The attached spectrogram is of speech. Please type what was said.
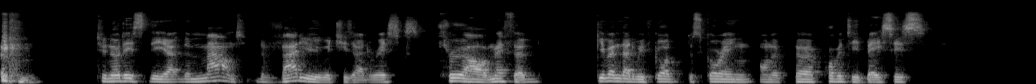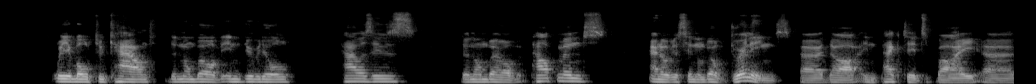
to notice the uh, the amount, the value which is at risks through our method, given that we've got the scoring on a per property basis, we're able to count the number of individual houses, the number of apartments, and obviously the number of dwellings uh, that are impacted by uh,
